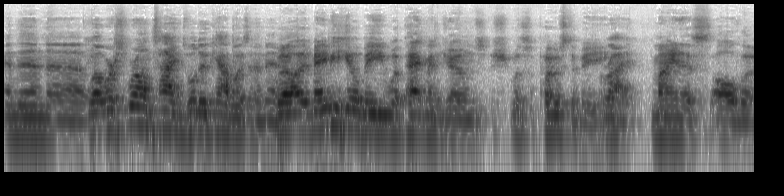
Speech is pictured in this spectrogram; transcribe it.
and then, uh, well, we're, we're on Titans. We'll do Cowboys in a minute. Well, maybe he'll be what Pac-Man Jones was supposed to be. right. minus all the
